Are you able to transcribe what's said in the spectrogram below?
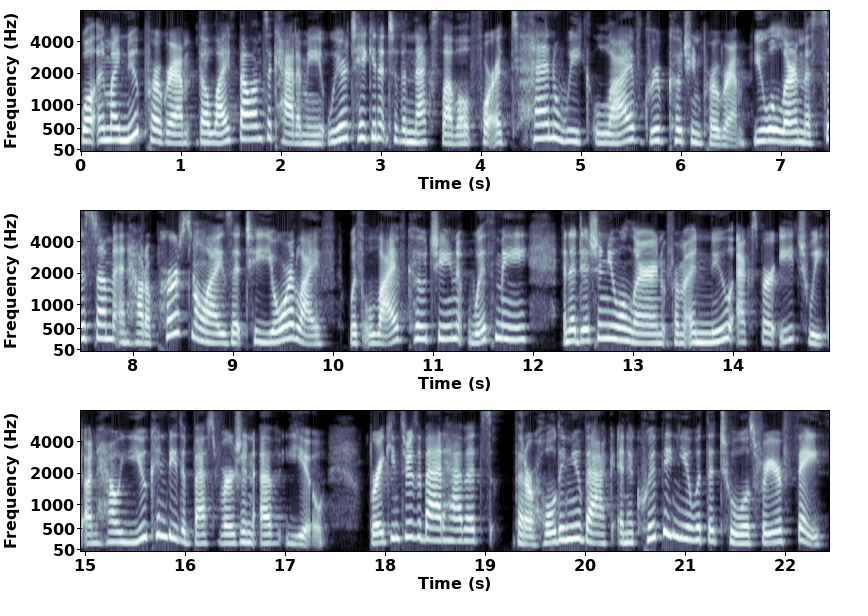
Well, in my new program, the Life Balance Academy, we are taking it to the next level for a 10 week live group coaching program. You will learn the system and how to personalize it to your life with live coaching with me. In addition, you will learn from a new expert each week on how you can be the best version of you, breaking through the bad habits that are holding you back and equipping you with the tools for your faith,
